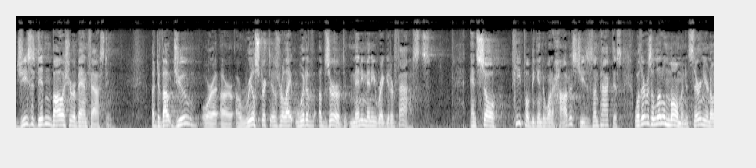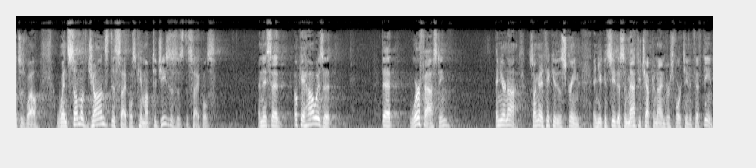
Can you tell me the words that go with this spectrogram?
Jesus didn't abolish or ban fasting. A devout Jew or a, or a real strict Israelite would have observed many, many regular fasts. And so people begin to wonder how does Jesus unpack this? Well, there was a little moment, it's there in your notes as well, when some of John's disciples came up to Jesus' disciples and they said, Okay, how is it that we're fasting and you're not? So I'm going to take you to the screen, and you can see this in Matthew chapter 9, verse 14 and 15.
